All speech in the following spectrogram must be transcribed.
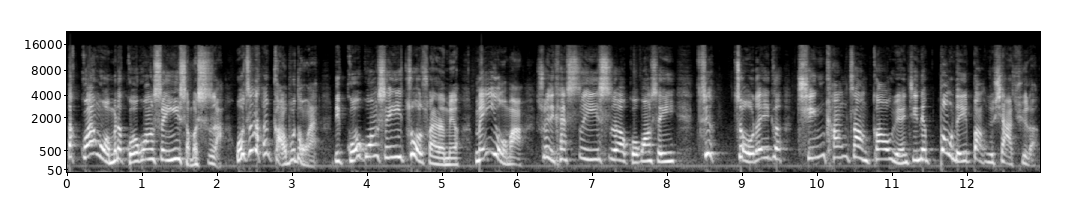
那关我们的国光生医什么事啊？我真的很搞不懂哎！你国光生医做出来了没有？没有嘛？所以你看四一四二国光生医就走了一个青康藏高原，今天蹦的一棒就下去了，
